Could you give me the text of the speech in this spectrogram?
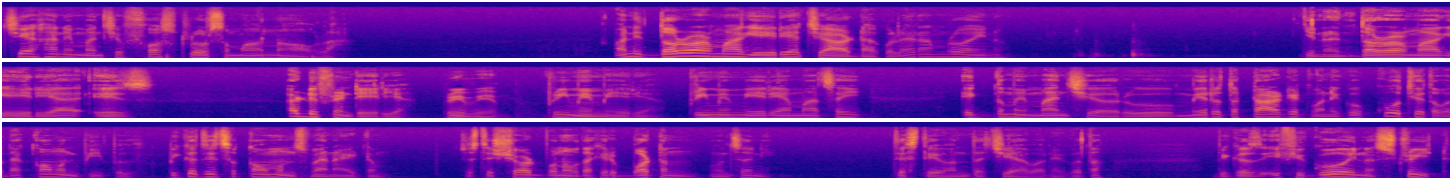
चिया खाने मान्छे फर्स्ट फ्लोरसम्म नआउला। अनि दरबारमाग एरिया चिया अड्डाको लागि राम्रो होइन। किनभने Durbarmarg area is a different area Premium. Premium area premium एरियामा चाहिँ एकदमै मान्छेहरू मेरो त टार्गेट भनेको को थियो त भन्दा common people because it's a common man item जस्तै सर्ट बनाउँदाखेरि बटन हुन्छ नि त्यस्तै हो नि त चिया भनेको त. Because if you go in a street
